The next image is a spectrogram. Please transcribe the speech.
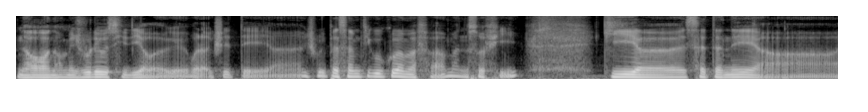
Non, non, mais je voulais aussi dire euh, voilà, que j'étais. euh, je voulais passer un petit coucou à ma femme, Anne-Sophie, qui euh, cette année a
